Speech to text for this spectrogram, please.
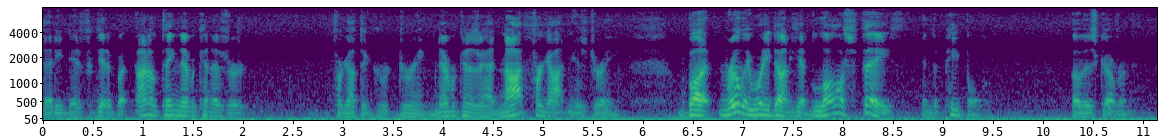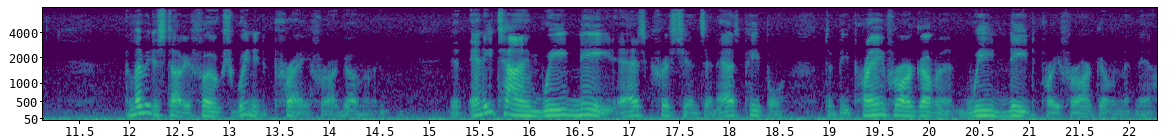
that he did forget it, but I don't think Nebuchadnezzar forgot the dream. Nebuchadnezzar had not forgotten his dream. But really, what he done, he had lost faith in the people of his government. And let me just stop you, folks. We need to pray for our government. If any time we need, as Christians and as people, to be praying for our government, we need to pray for our government now.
